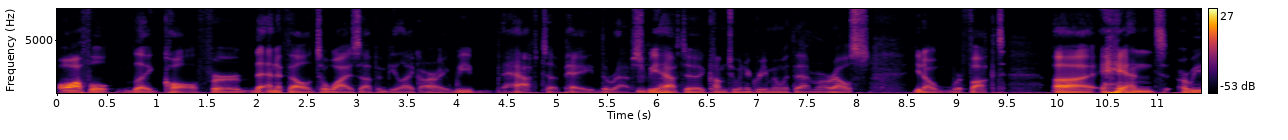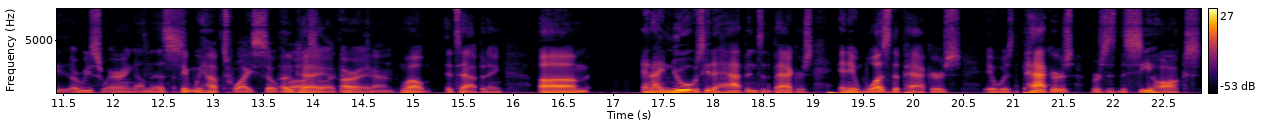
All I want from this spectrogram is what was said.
awful like call for the NFL to wise up and be like all right we have to pay the refs. We have to come to an agreement with them or else you know we're fucked. Uh and are we are we swearing on this? I think we have twice so far, okay so I think all we can. well it's happening. Um and I knew it was going to happen to the Packers, and it was the Packers. It was the Packers versus the Seahawks,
